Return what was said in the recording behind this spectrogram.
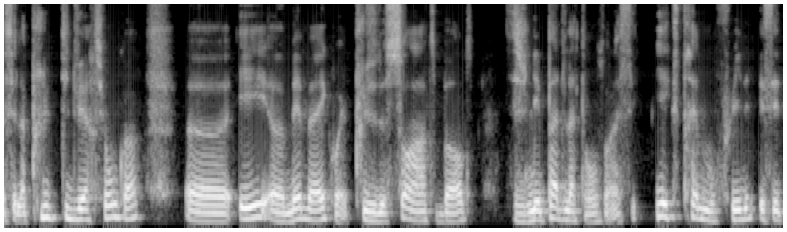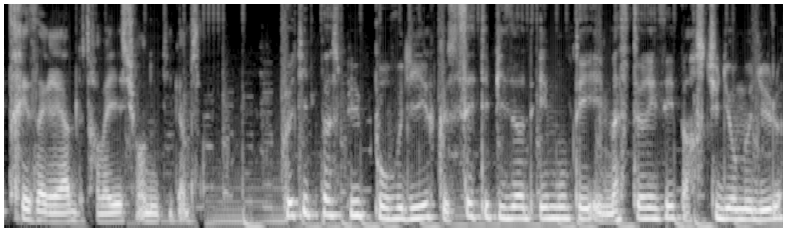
c'est la plus petite version, quoi. et même avec plus de 100 artboards, je n'ai pas de latence. Voilà, c'est extrêmement fluide et c'est très agréable de travailler sur un outil comme ça. Petite pause pub pour vous dire que cet épisode est monté et masterisé par Studio Module,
